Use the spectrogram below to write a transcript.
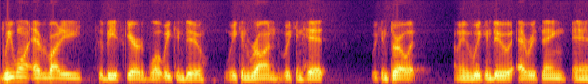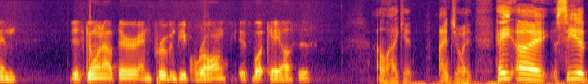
we want everybody to be scared of what we can do. We can run, we can hit, we can throw it. I mean, we can do everything, and just going out there and proving people wrong is what chaos is. I like it. I enjoy it. Hey, uh, see you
